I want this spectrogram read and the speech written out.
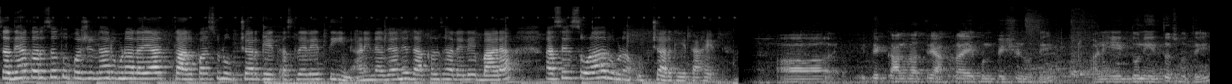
सध्या कर्जत उपजिल्हा रुग्णालयात कालपासून उपचार घेत असलेले तीन आणि नव्याने दाखल झालेले बारा असे सोळा रुग्ण उपचार घेत आहेत. इथे काल रात्री अकरा एकूण पेशंट होते आणि एक दोन येतच होते.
